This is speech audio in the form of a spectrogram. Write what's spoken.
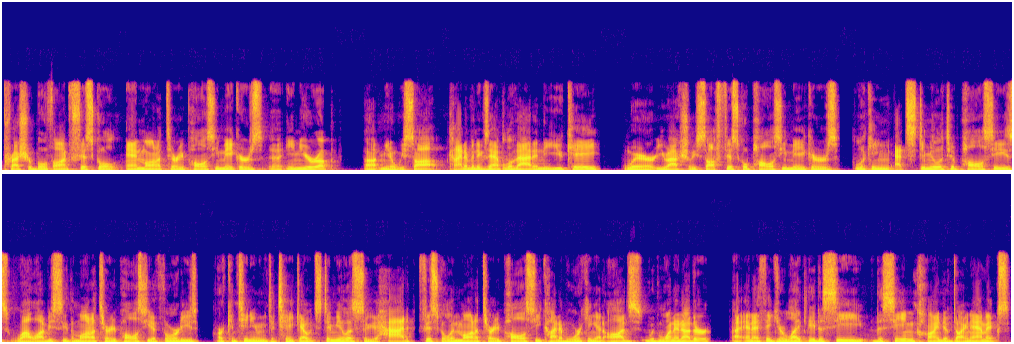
pressure both on fiscal and monetary policymakers uh, in Europe. Um, you know, we saw kind of an example of that in the UK, where you actually saw fiscal policymakers looking at stimulative policies, while obviously the monetary policy authorities are continuing to take out stimulus. So you had fiscal and monetary policy kind of working at odds with one another. Uh, and I think you're likely to see the same kind of dynamics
